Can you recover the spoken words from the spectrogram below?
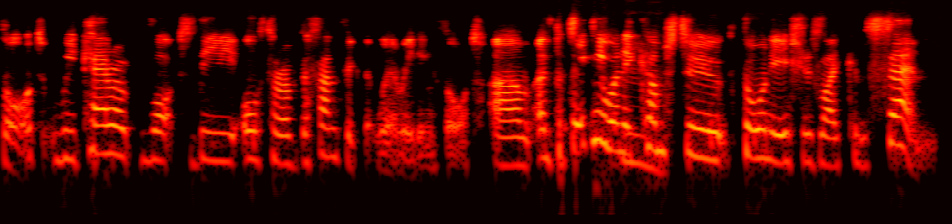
thought, we care what the author of the fanfic that we're reading thought. Um, and particularly when it mm. comes to thorny issues like consent,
